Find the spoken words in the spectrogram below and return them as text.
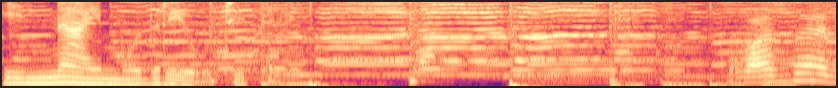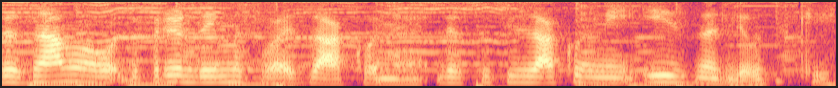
i najmudriji učitelj. Važno je da znamo da priroda ima svoje zakone, da su ti zakoni iznad ljudskih.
